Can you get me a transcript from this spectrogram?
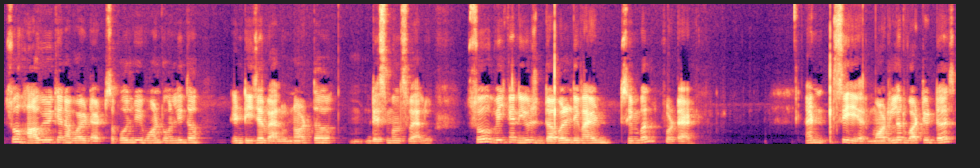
So how we can avoid that? Suppose we want only the integer value not the decimals value. So we can use double divide symbol for that. And see here modular what it does?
